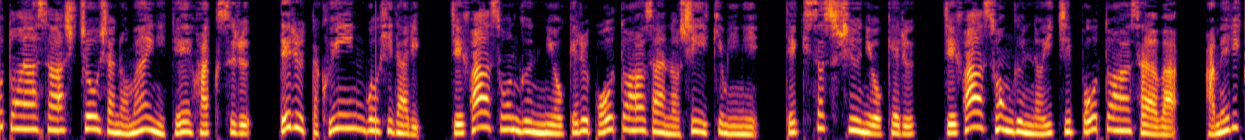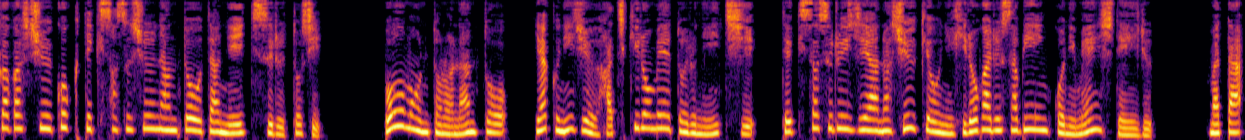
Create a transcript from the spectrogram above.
ートアーサー市庁舎の前に停泊する、デルタクイーン号左、ジェファーソン郡におけるポートアーサーの市域右、テキサス州における、ジェファーソン郡の1ポートアーサーは、アメリカ合衆国テキサス州南東端に位置する都市。ボーモントの南東、約 28km に位置し、テキサス・ルイジアナ宗教に広がるサビーン湖に面している。また、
